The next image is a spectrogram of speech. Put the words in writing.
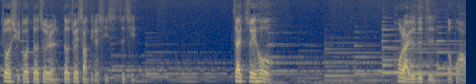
做了许多得罪人、得罪上帝的事事情，在最后后来的日子都不好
